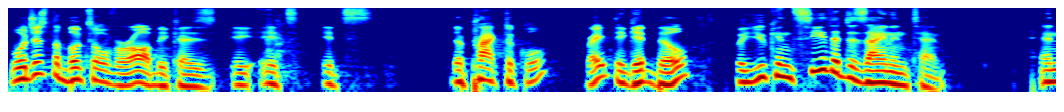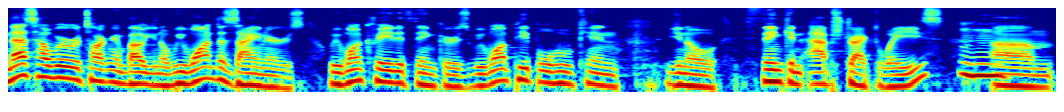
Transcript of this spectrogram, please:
well, just the books overall because it, it's it's they're practical, right? They get built, but you can see the design intent. And that's how we were talking about, you know, we want designers, we want creative thinkers, we want people who can, you know, think in abstract ways. Mm-hmm. Um,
